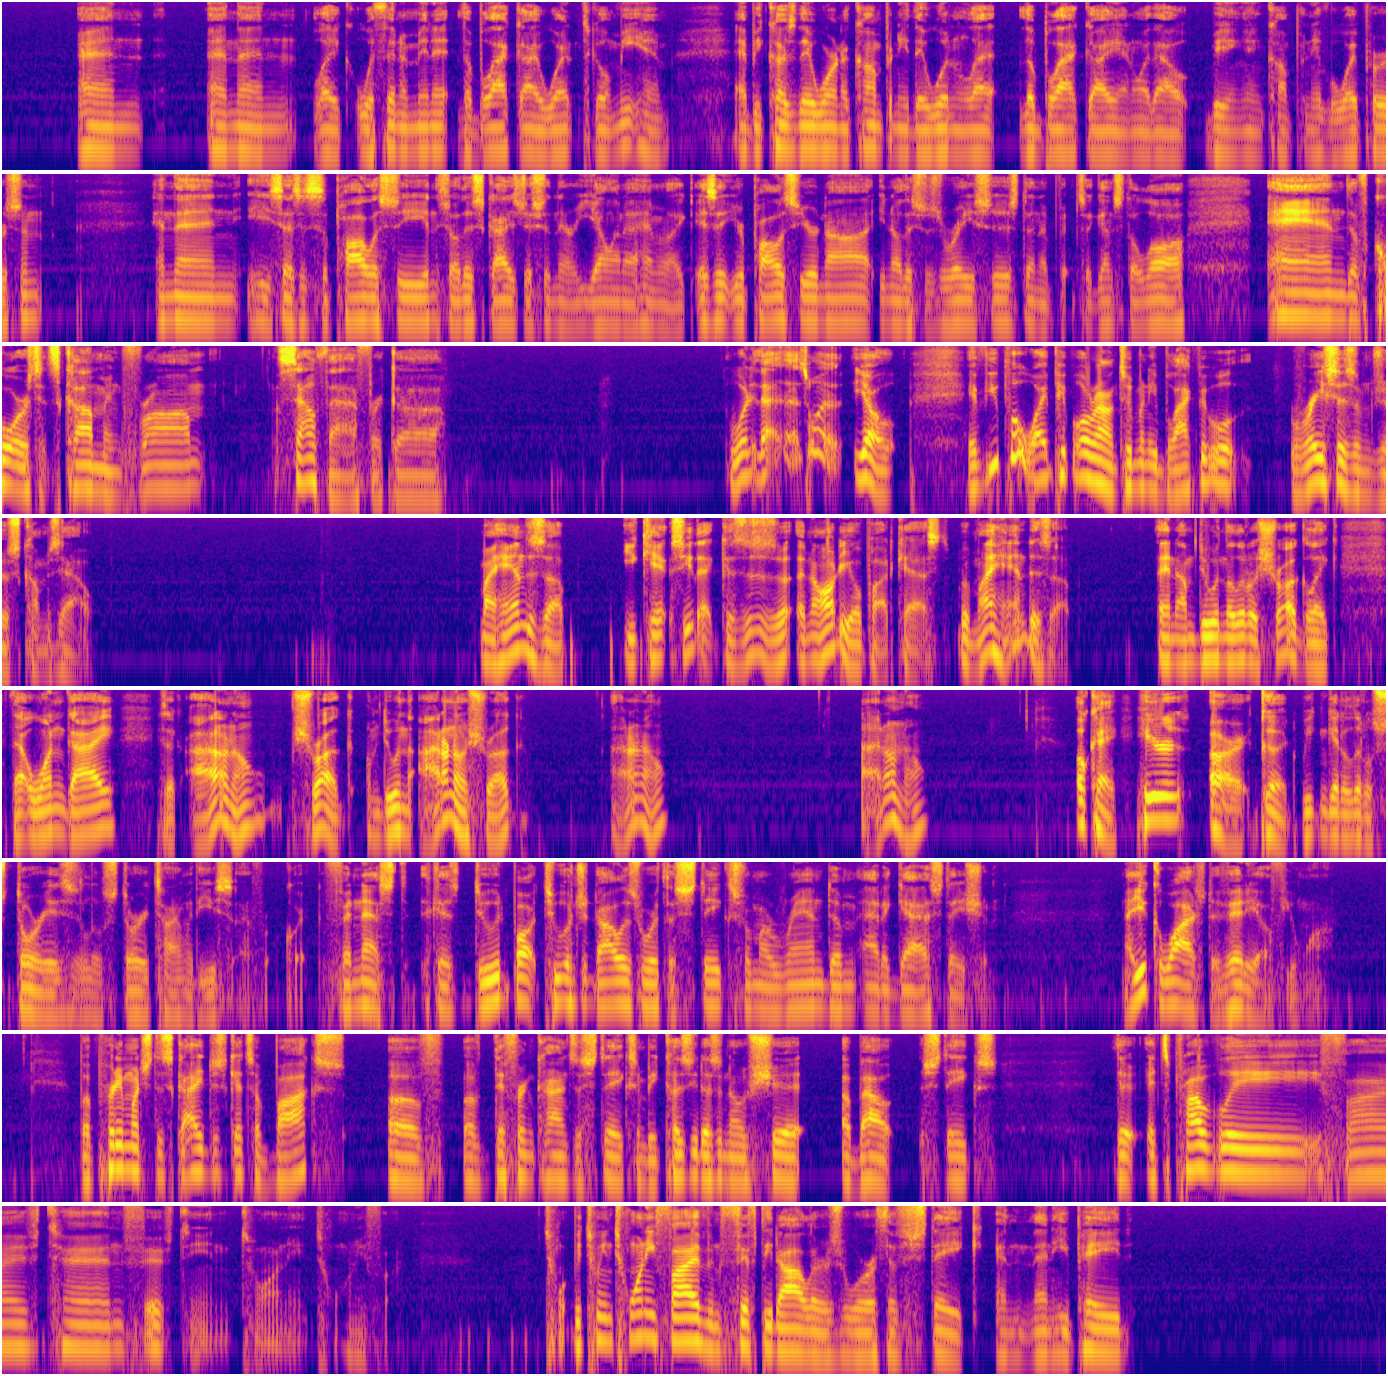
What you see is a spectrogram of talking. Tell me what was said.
and and then like within a minute the black guy went to go meet him. And because they weren't accompanied they wouldn't let the black guy in without being in company of a white person and then he says it's a policy and so this guy's just in there yelling at him like is it your policy or not? You know this is racist and if it's against the law. And of course it's coming from south africa. What that, that's what yo if you put white people around too many black people racism just comes out. My hand is up. You can't see that because this is a, an audio podcast but my hand is up and I'm doing the little shrug like that one guy. He's like, I don't know, shrug. I'm doing the I don't know shrug. I don't know. I don't know. Okay, here's all right. Good. We can get a little story. This is a little story time with Yusuf real quick. Finessed because dude bought two hundred dollars worth of steaks from a random at a gas station. Now you can watch the video if you want, but pretty much this guy just gets a box of of different kinds of steaks, and because he doesn't know shit about steaks there it's probably 5 10 15 20 25 tw- between 25 and 50 dollars worth of steak and then he paid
